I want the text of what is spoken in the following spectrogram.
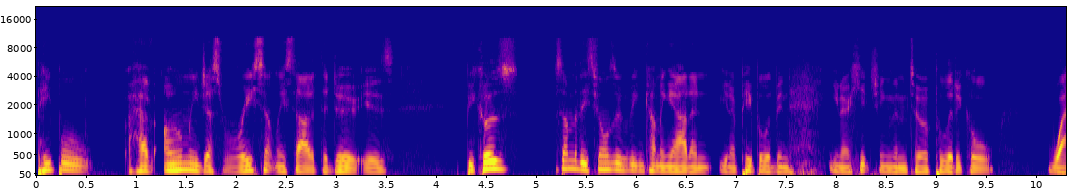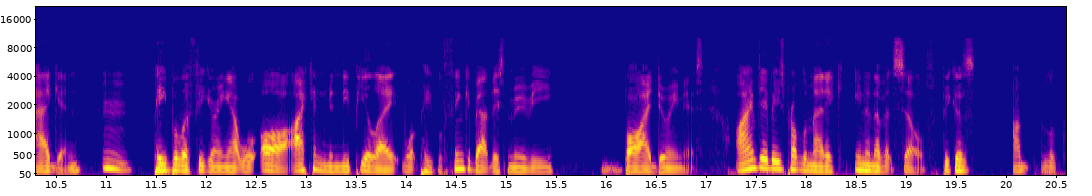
people have only just recently started to do is because some of these films have been coming out, and you know people have been, you know, hitching them to a political wagon. People are figuring out, well, oh, I can manipulate what people think about this movie by doing this. IMDb is problematic in and of itself because I look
